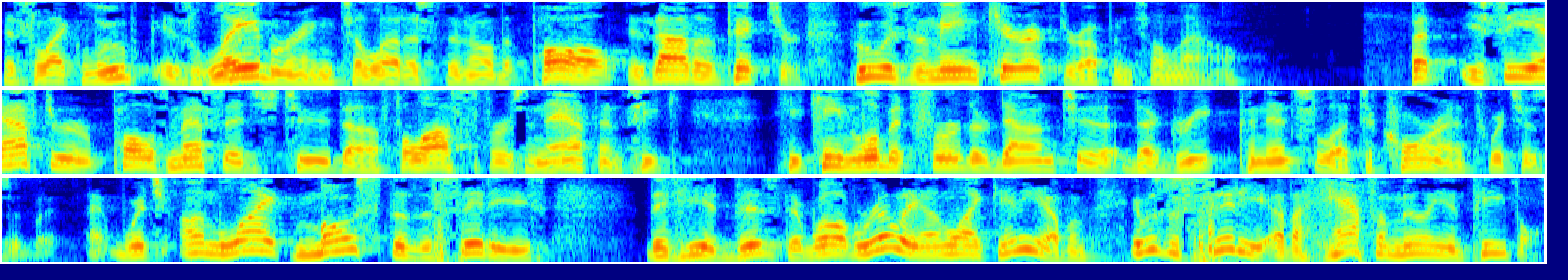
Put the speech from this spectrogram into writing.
It's like Luke is laboring to let us know that Paul is out of the picture. Who was the main character up until now? But you see, after Paul's message to the philosophers in Athens, he, he came a little bit further down to the Greek peninsula, to Corinth, which is, which unlike most of the cities that he had visited, well, really unlike any of them, it was a city of a half a million people.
